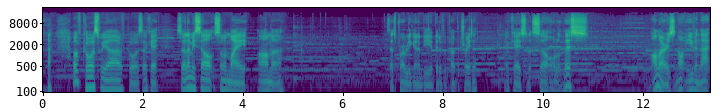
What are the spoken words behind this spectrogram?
of course we are, of course. Okay, so let me sell some of my armor. That's probably going to be a bit of a perpetrator. Okay, so let's sell all of this. Armor is not even that...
